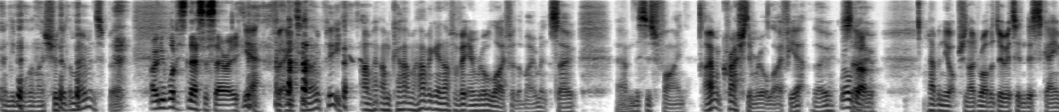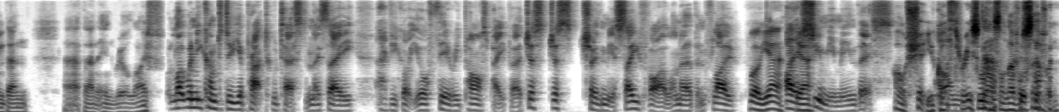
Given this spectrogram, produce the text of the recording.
any more than I should at the moment. But only what is necessary. Yeah, for 89p, I'm, I'm I'm having enough of it in real life at the moment, so um, this is fine. I haven't crashed in real life yet, though. Well so done having the option, I'd rather do it in this game than uh, than in real life. Like when you come to do your practical test and they say, "Have you got your theory pass paper?" Just just show them your save file on Urban Flow. Well, yeah. I yeah. assume you mean this. Oh shit! You got um, three stars on level seven.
